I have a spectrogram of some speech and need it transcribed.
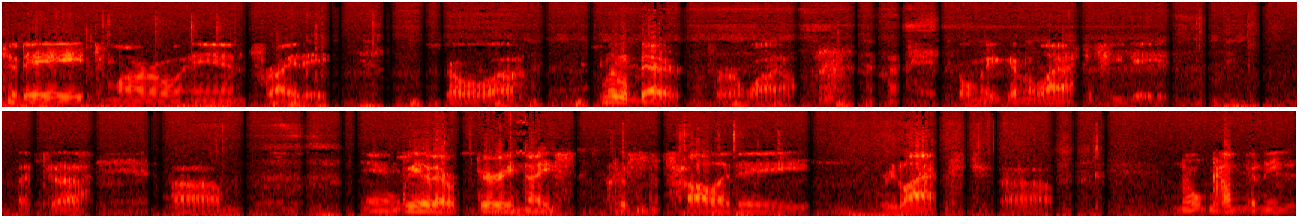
today, tomorrow, and Friday. So uh, a little better for a while. it's only going to last a few days, but uh, um, and we had a very nice Christmas holiday, relaxed. Um, no company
